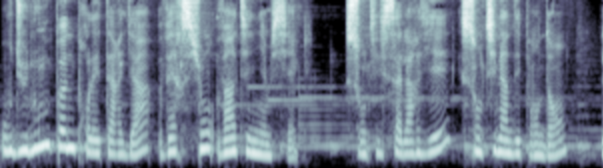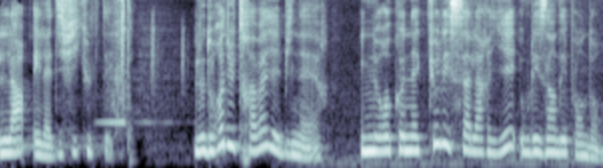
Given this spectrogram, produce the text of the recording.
ou du lumpenprolétariat version 21e siècle. Sont-ils salariés? Sont-ils indépendants? Là est la difficulté. Le droit du travail est binaire. Il ne reconnaît que les salariés ou les indépendants.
